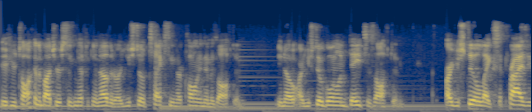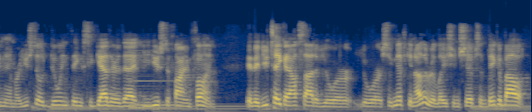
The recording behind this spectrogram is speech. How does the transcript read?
If you're talking about your significant other, are you still texting or calling them as often? You know, are you still going on dates as often? are you still like surprising them? Are you still doing things together that you used to find fun? And then you take it outside of your your significant other relationships and think about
